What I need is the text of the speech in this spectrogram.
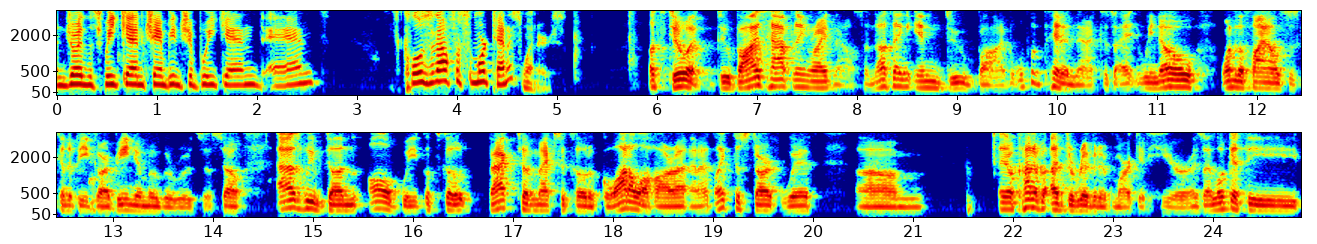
enjoy this weekend, championship weekend, and let's close it off with some more tennis winners. Let's do it. Dubai's happening right now, so nothing in Dubai, but we'll put a pin in that because we know one of the finals is going to be Garbiñe Muguruza. So as we've done all week, let's go back to Mexico to Guadalajara, and I'd like to start with, um, you know, kind of a derivative market here. As I look at the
